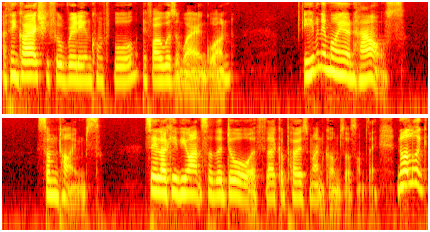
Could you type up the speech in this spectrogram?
I think I actually feel really uncomfortable if I wasn't wearing one, even in my own house. Sometimes say like if you answer the door if like a postman comes or something. Not like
